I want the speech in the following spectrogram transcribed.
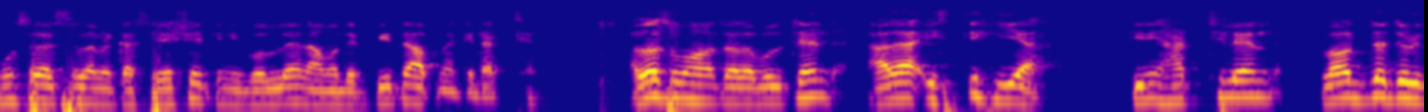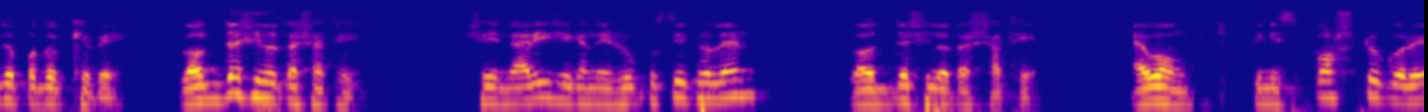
মুসা কাছে এসে তিনি বললেন, আমাদের পিতা আপনাকে ডাকছেন। আল্লাহ সুহামতাল্লাহ বলছেন, আলা ইস্তিহিয়া তিনি হাঁটছিলেন লজ্জা জড়িত পদক্ষেপে, লজ্জাশীলতার সাথে। সেই নারী সেখানে এসে উপস্থিত হলেন, লজ্জাশীলতার সাথে। এবং তিনি স্পষ্ট করে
